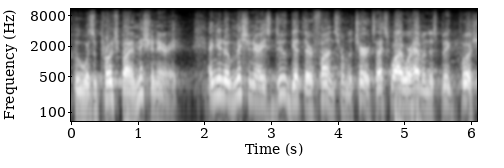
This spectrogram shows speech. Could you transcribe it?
who was approached by a missionary. And you know, missionaries do get their funds from the church. That's why we're having this big push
